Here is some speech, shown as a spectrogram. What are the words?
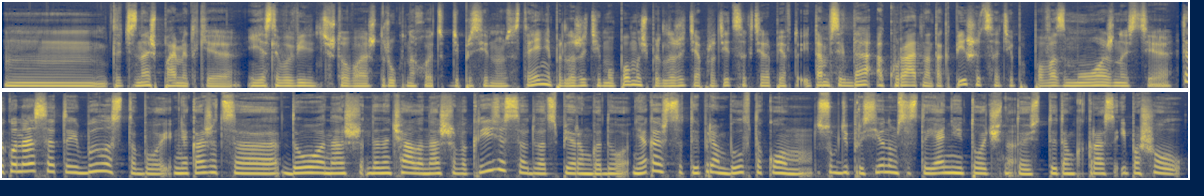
ты знаешь памятки. Если вы видите, что ваш друг находится в депрессивном состоянии, предложите ему помощь, предложите обратиться к терапевту. И там всегда аккуратно так пишется, типа по возможности. Так у нас это и было с тобой. Мне кажется, до, наш... до начала нашего кризиса в 2021 году, мне кажется, ты прям был в таком субдепрессивном состоянии точно. То есть ты там как раз и пошел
